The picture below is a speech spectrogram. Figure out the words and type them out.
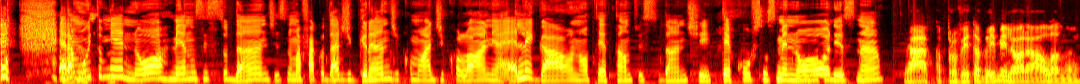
Era Olha muito menor, menos estudantes. Numa faculdade grande como a de Colônia, é legal não ter tanto estudante, ter cursos menores, né? Ah, aproveita bem melhor a aula, né?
